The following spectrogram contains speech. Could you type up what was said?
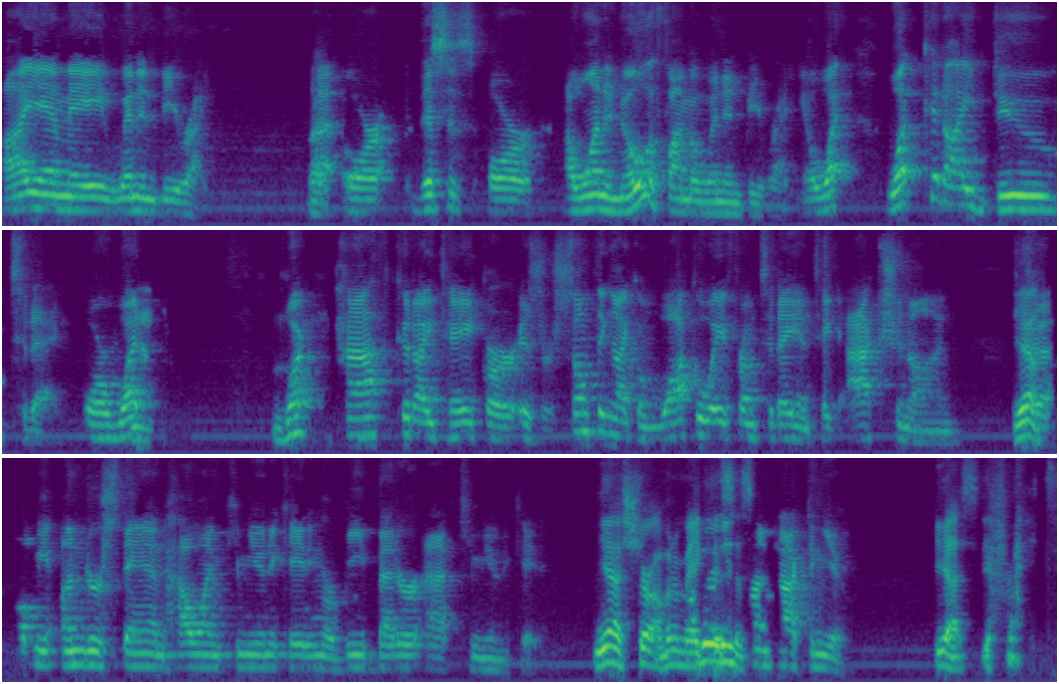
I am a win and be right, right. Uh, or this is, or I want to know if I'm a win and be right. You know what? What could I do today, or what? Yeah. What path could I take, or is there something I can walk away from today and take action on yeah. to help me understand how I'm communicating or be better at communicating? Yeah, sure. I'm going to make Other this as contacting you. Yes, right.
